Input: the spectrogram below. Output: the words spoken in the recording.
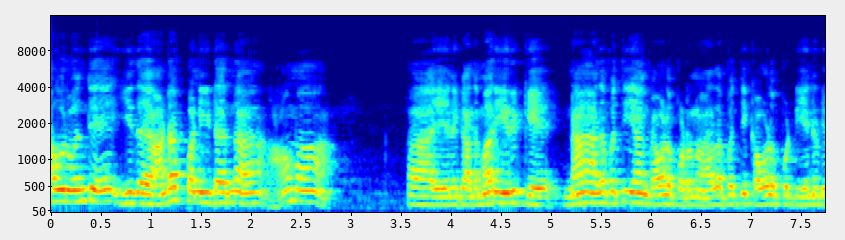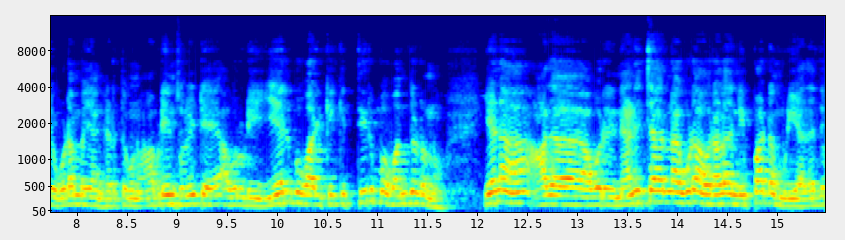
அவர் வந்து இதை அடாப்ட் பண்ணிக்கிட்டாருன்னா ஆமாம் எனக்கு அந்த மாதிரி இருக்குது நான் அதை பற்றி ஏன் கவலைப்படணும்? அதை பற்றி கவலைப்பட்டு என்னுடைய உடம்பை ஏன் கெடுத்துக்கணும்? அப்படின்னு சொல்லிட்டு அவருடைய இயல்பு வாழ்க்கைக்கு திரும்ப வந்துடணும். ஏன்னா அதை அவர் நினைச்சாருன்னா கூட அவரால் நிப்பாட்ட முடியாது. அது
